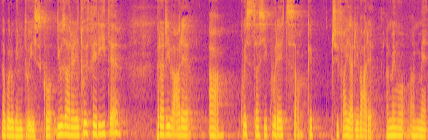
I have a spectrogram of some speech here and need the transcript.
da quello che intuisco, di usare le tue ferite per arrivare a questa sicurezza che ci fai arrivare, almeno a me.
